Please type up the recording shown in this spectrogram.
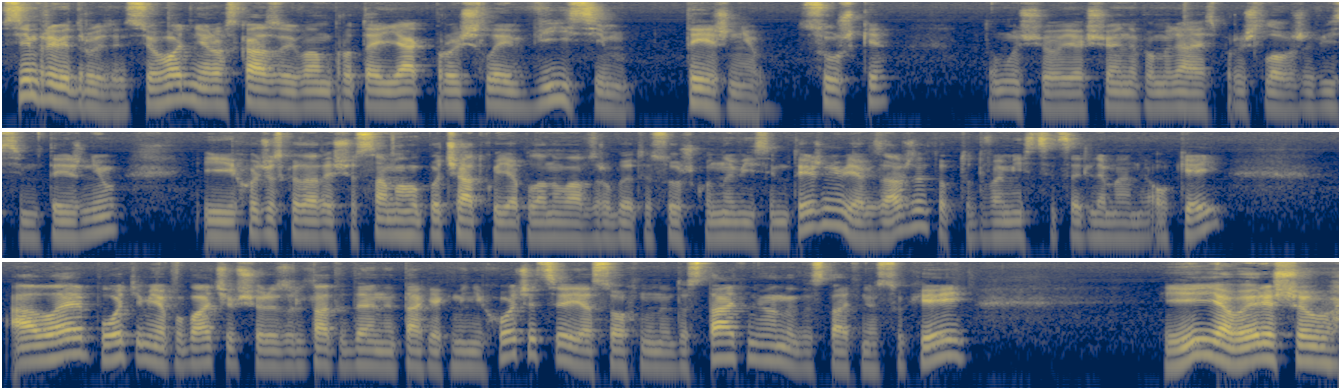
Всім привіт, друзі! Сьогодні розказую вам про те, як пройшли 8 тижнів сушки. Тому що, якщо я не помиляюсь, пройшло вже 8 тижнів. І хочу сказати, що з самого початку я планував зробити сушку на 8 тижнів, як завжди, тобто 2 місяці це для мене окей. Але потім я побачив, що результат іде не так, як мені хочеться. Я сохну недостатньо, недостатньо сухий. І я вирішив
